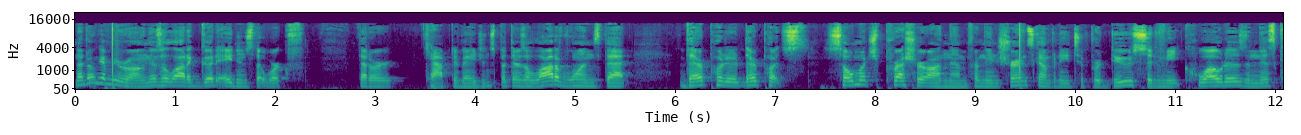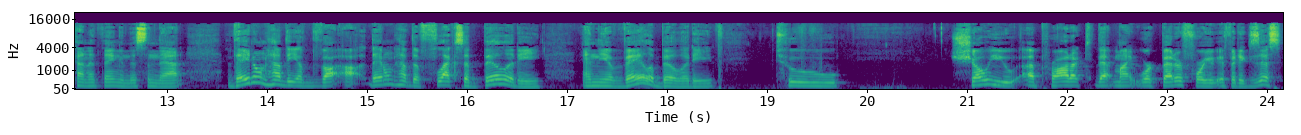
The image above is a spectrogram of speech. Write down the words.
Now, don't get me wrong, there's a lot of good agents that work f- that are captive agents, but there's a lot of ones that they're put they're put so much pressure on them from the insurance company to produce and meet quotas and this kind of thing and this and that. They don't have the uh, they don't have the flexibility and the availability to show you a product that might work better for you if it exists.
